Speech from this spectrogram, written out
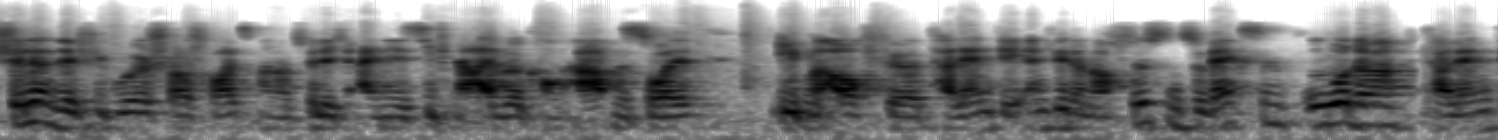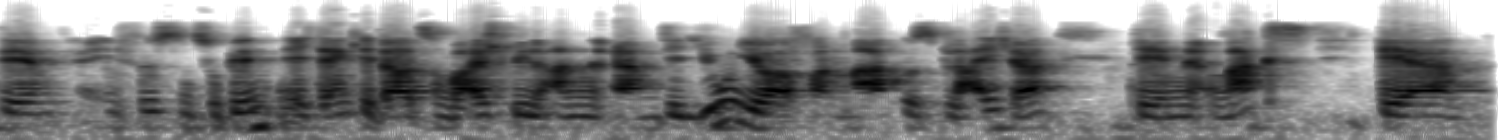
schillernde Figur George Holzmann natürlich eine Signalwirkung haben soll, eben auch für Talente entweder nach Füssen zu wechseln oder Talente in Füssen zu binden. Ich denke da zum Beispiel an ähm, den Junior von Markus Bleicher, den Max, der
